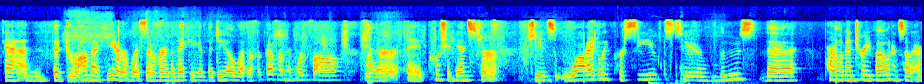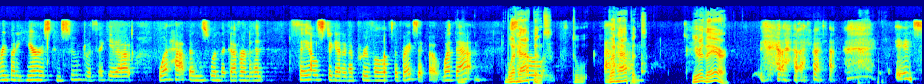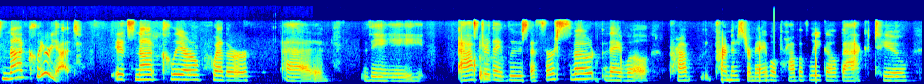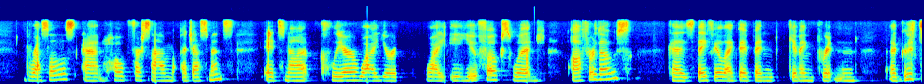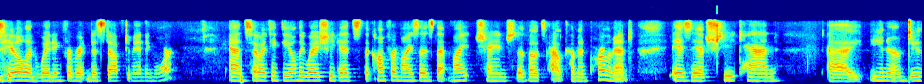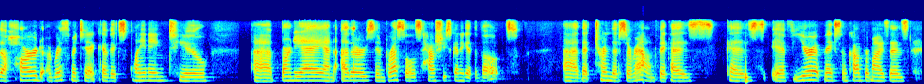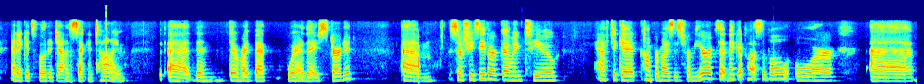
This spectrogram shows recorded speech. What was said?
And the drama here was over the making of the deal, whether her government would fall, whether a push against her She's widely perceived to lose the parliamentary vote, and so everybody here is consumed with thinking about what happens when the government fails to get an approval of the Brexit vote. What then? What so, happens? What um, happens? You're there. Yeah. it's not clear yet. It's not clear whether uh, the after they lose the first vote, they will. Prime Minister May will probably go back to Brussels and hope for some adjustments. It's not clear why Europe, why EU folks would offer those because they feel like they've been giving Britain a good deal and waiting for Britain to stop demanding more. And so I think the only way she gets the compromises that might change the vote's outcome in Parliament is if she can, uh, you know, do the hard arithmetic of explaining to uh, Barnier and others in Brussels how she's going to get the votes uh, that turn this around. Because because if Europe makes some compromises and it gets voted down a second time, uh, then they're right back where they started. Um, so she's either going to have to get compromises from Europe that make it possible, or uh,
